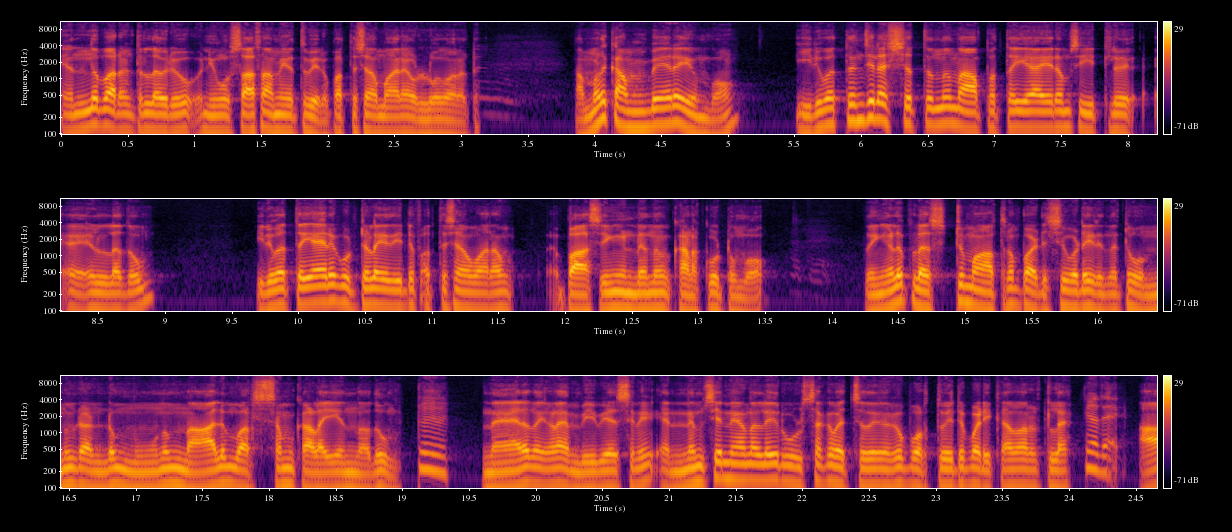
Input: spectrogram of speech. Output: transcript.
എന്ന് പറഞ്ഞിട്ടുള്ള ഒരു ന്യൂസ് ആ സമയത്ത് വരും. പത്ത് ശതമാനമേ ഉള്ളൂ എന്ന് പറഞ്ഞിട്ട്. നമ്മൾ കമ്പയർ ചെയ്യുമ്പോൾ ഇരുപത്തഞ്ച് ലക്ഷത്തു നിന്ന് നാൽപ്പത്തയ്യായിരം സീറ്റിൽ ഉള്ളതും ഇരുപത്തയ്യായിരം കുട്ടികൾ എഴുതിയിട്ട് പത്ത് ശതമാനം പാസിംഗ് ഉണ്ടെന്ന് കണക്ക് കൂട്ടുമ്പോൾ നിങ്ങൾ പ്ലസ് ടു മാത്രം പഠിച്ചിവിടെ ഇരുന്നിട്ട് ഒന്നും രണ്ടും മൂന്നും നാലും വർഷം കളയുന്നതും നേരെ നിങ്ങൾ എം ബി ബി എസിന് എൻ എം സി തന്നെയാണല്ലോ ഈ റൂൾസൊക്കെ വെച്ചത് നിങ്ങൾക്ക് പുറത്തു പോയിട്ട് പഠിക്കാൻ പറഞ്ഞിട്ടുള്ള? ആ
